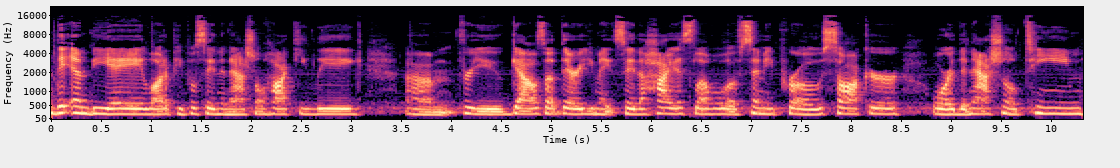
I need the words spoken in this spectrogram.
the NBA. A lot of people say the National Hockey League. Um, for you gals out there, you might say the highest level of semi-pro soccer or the national team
